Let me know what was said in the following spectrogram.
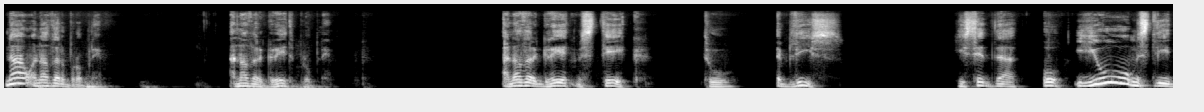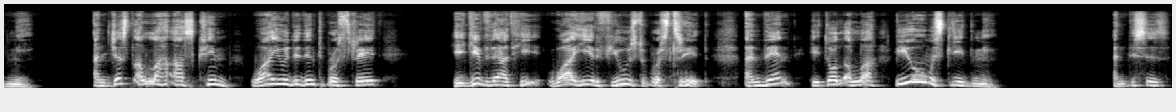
Now, another problem, another great problem, another great mistake to Iblis. He said that, Oh, you mislead me. And just Allah asked him, Why you didn't prostrate? He gave that he why he refused to prostrate. And then he told Allah, You mislead me. And this is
